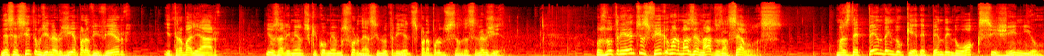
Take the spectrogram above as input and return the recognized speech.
necessitam de energia para viver e trabalhar, e os alimentos que comemos fornecem nutrientes para a produção dessa energia. Os nutrientes ficam armazenados nas células, mas dependem do que? Dependem do oxigênio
